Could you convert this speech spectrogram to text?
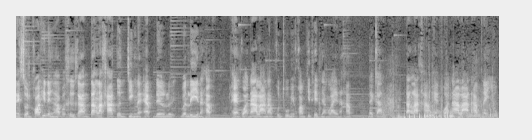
ในส่วนข้อที่1ครับก็คือการตั้งราคาเกินจริงในแอป Delivery นะครับ แพงกว่าหน้าร้านนะครับ คุณทูมีความคิดเห็นอย่างไรนะครับ ในการตั้งราคาแพงกว่าหน้าร้านนะครับ ในยุค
